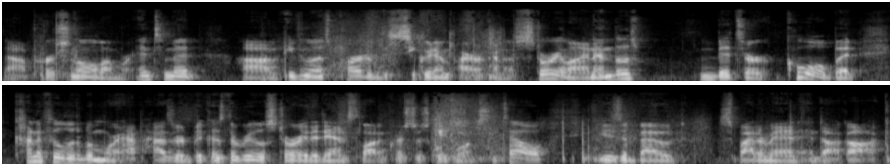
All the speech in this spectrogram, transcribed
uh, personal a lot more intimate. Um, even though it's part of the secret empire kind of storyline and those bits are cool, but kind of feel a little bit more haphazard because the real story that Dan Slott and Christos Gage wants to tell is about Spider-Man and Doc Ock.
